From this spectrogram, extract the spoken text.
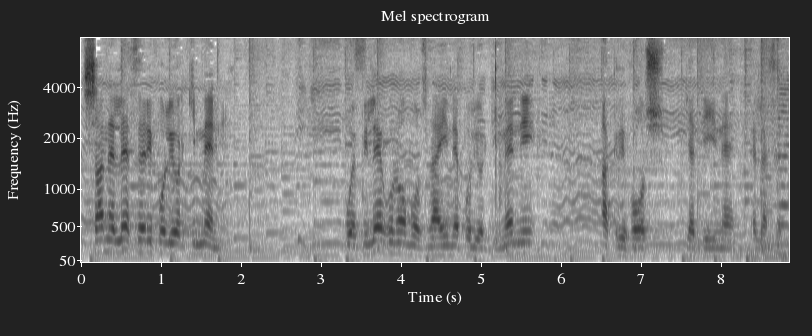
σαν ελεύθεροι πολιορκημένοι, που επιλέγουν όμως να είναι πολιορκημένοι ακριβώς γιατί είναι ελεύθεροι.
